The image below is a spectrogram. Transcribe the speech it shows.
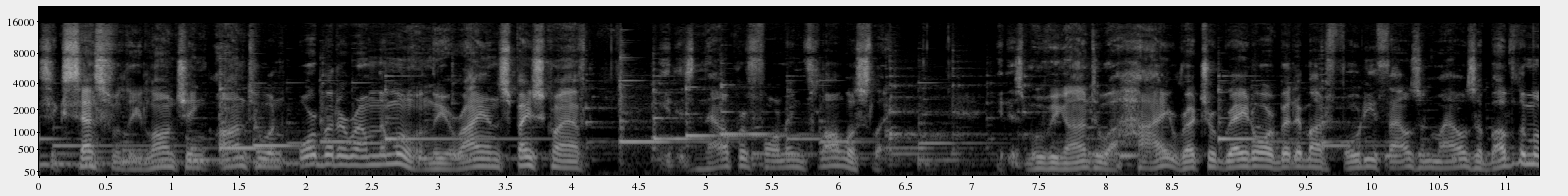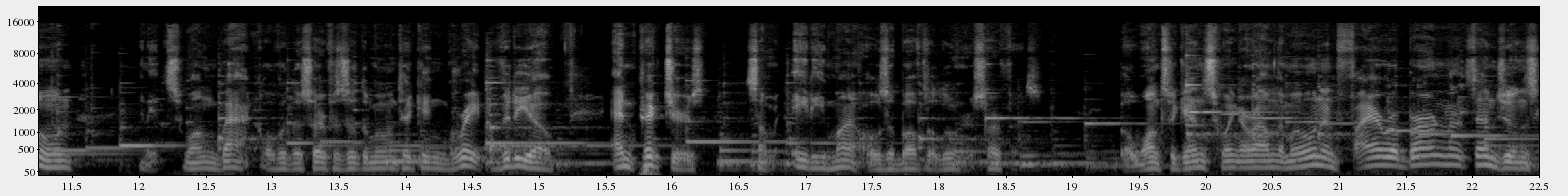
successfully launching onto an orbit around the moon, the Orion spacecraft, it is now performing flawlessly. It is moving on to a high retrograde orbit about 40,000 miles above the moon, and it swung back over the surface of the moon, taking great video and pictures some 80 miles above the lunar surface. But once again swing around the moon and fire a burn on its engines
